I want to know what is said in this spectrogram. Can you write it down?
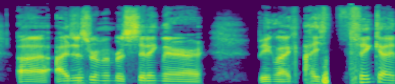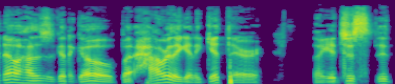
uh, I just remember sitting there being like, I think I know how this is going to go, but how are they going to get there? Like, it just, it,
